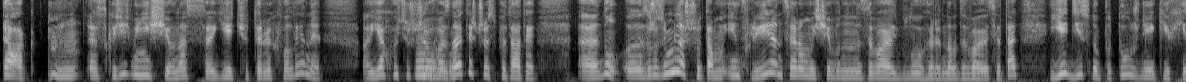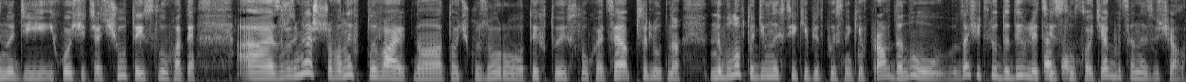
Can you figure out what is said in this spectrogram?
Так, скажіть мені ще, у нас є 4 хвилини. Я хочу ще у вас, знаєте, що спитати? Е, ну, е, зрозуміло, що там інфлюенсерами, ще вони називають, блогери називаються, так? Є дійсно потужні, яких іноді і хочеться чути і слухати. Зрозуміло, що вони впливають на точку зору тих, хто їх слухає. Це абсолютно не було б тоді в них стільки підписників, правда? Ну, значить, люди дивляться і слухають, як би це не звучало.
